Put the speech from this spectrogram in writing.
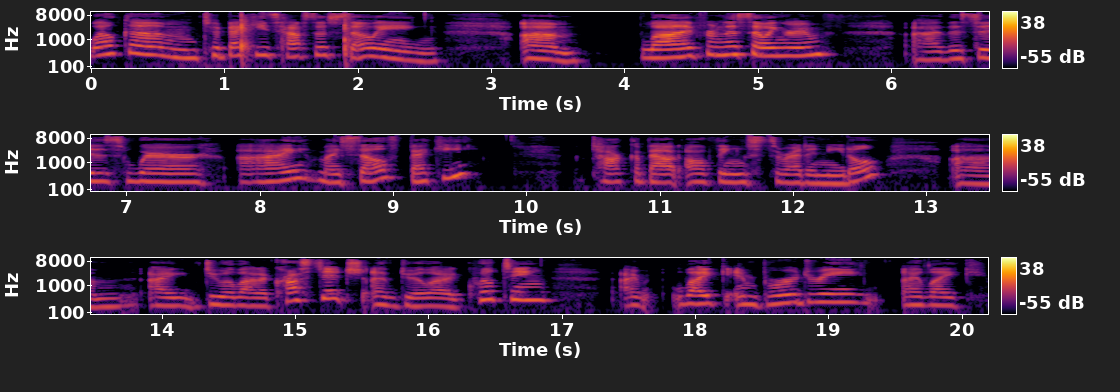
Welcome to Becky's House of Sewing. Um, live from the sewing room. Uh, this is where I, myself, Becky, talk about all things thread and needle. Um, I do a lot of cross stitch. I do a lot of quilting. I like embroidery. I like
